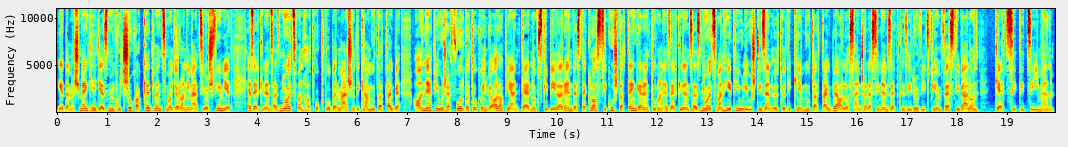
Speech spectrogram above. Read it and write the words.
érdemes megjegyeznünk, hogy sokak kedvenc magyar animációs filmjét 1986. október 2-án mutatták be. A Nep József forgatókönyve alapján Ternovszki Béla rendezte klasszikust, a Tengeren túron 1987. július 15-én mutatták be a Los Angeles-i Nemzetközi Rövidfilmfesztiválon Cat City címen.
